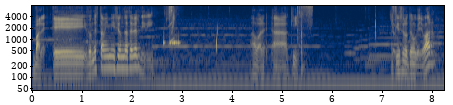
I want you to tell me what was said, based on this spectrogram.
Vale, eh, ¿dónde está mi misión de hacer el Didi? Ah, vale, aquí. ¿A quién se lo tengo que llevar?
